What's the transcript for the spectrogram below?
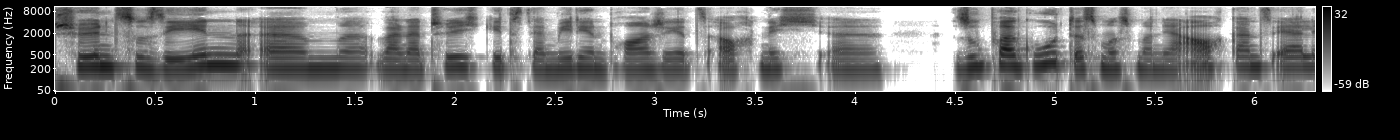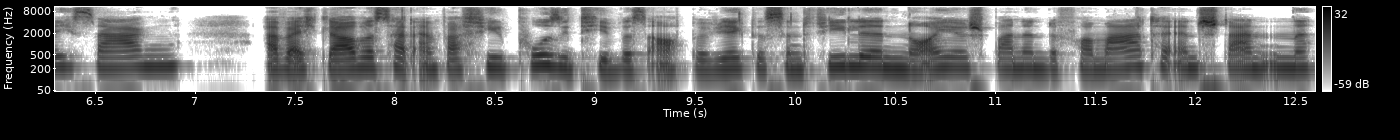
schön zu sehen, ähm, weil natürlich geht es der Medienbranche jetzt auch nicht äh, super gut, das muss man ja auch ganz ehrlich sagen. Aber ich glaube, es hat einfach viel Positives auch bewirkt. Es sind viele neue spannende Formate entstanden,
